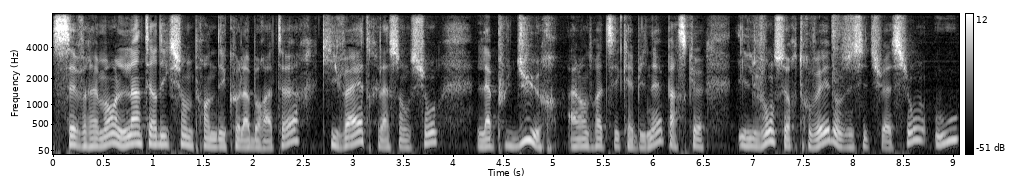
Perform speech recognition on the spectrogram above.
c'est vraiment l'interdiction de prendre des collaborateurs qui va être la sanction la plus dure à l'endroit de ces cabinets parce qu'ils vont se retrouver dans une situation où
